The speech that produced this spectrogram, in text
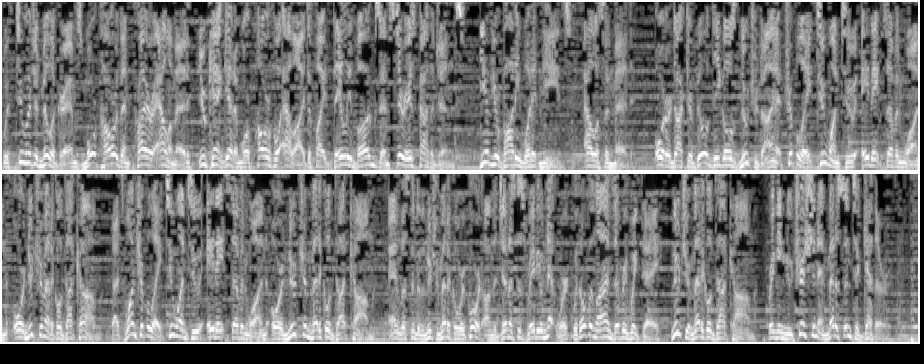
With 200 milligrams more power than prior Alamed, you can't get a more powerful ally to fight daily bugs and serious pathogens. Give your body what it needs. Allicin Med. Order Dr. Bill Deagle's Nutridyne at 888-212-8871 or NutriMedical.com. That's 1-888-212-8871 or NutriMedical.com. And listen to the NutriMedical Report on the Genesis Radio Network with open lines every weekday. NutriMedical.com, bringing nutrition and medicine together.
